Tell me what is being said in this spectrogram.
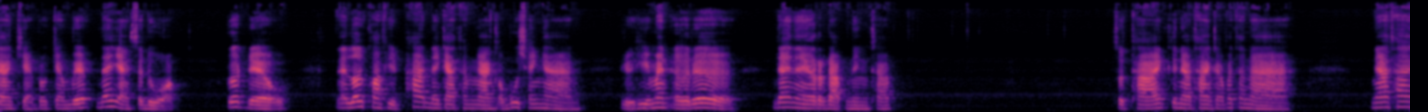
การเขียนโปรแกรมเว็บได้อย่างสะดวก รวดเร็ว และลดความผิดพลาดในการทำงานของผู้ใช้งาน หรือ human error ได้ในระดับหนึ่งครับ สุดท้ายคือแนวทางการพัฒนา แนวทาง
